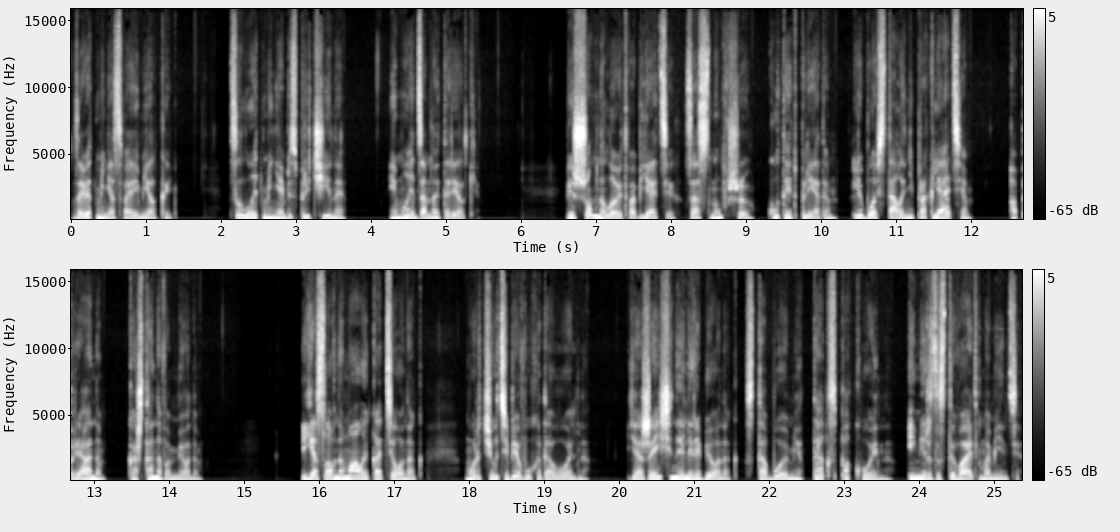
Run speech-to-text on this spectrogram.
Зовет меня своей мелкой. Целует меня без причины и моет за мной тарелки. Бесшумно ловит в объятиях, заснувшую, кутает пледом. Любовь стала не проклятием, а пряным каштановым медом. И я словно малый котенок, мурчу тебе в ухо довольно. Я женщина или ребенок? С тобой мне так спокойно. И мир застывает в моменте.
